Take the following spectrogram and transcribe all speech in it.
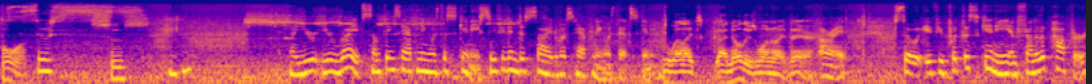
four. soos. Sus. Now you're you're right. Something's happening with the skinny. See if you can decide what's happening with that skinny. Well, it's, I know there's one right there. All right. So if you put the skinny in front of the popper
